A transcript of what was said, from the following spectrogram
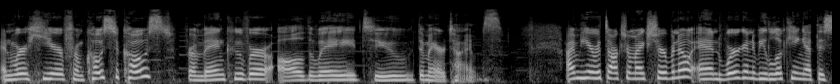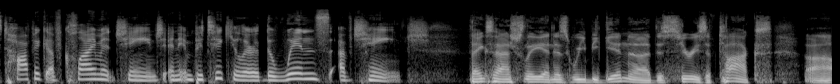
And we're here from coast to coast, from Vancouver all the way to the Maritimes. I'm here with Dr. Mike Sherbino, and we're going to be looking at this topic of climate change, and in particular, the winds of change. Thanks, Ashley. And as we begin uh, this series of talks, uh,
